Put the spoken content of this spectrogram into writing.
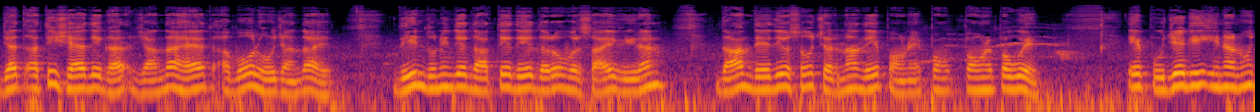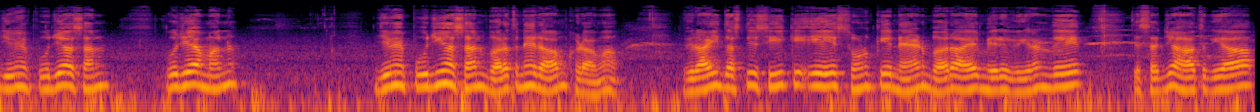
ਜਦ ਅਤੀ ਸ਼ੈ ਦੇ ਘਰ ਜਾਂਦਾ ਹੈ, ਤਾਂ ਅਬੋਲ ਹੋ ਜਾਂਦਾ ਹੈ। ਦੀਨ ਦੁਨੀ ਦੇ ਦਾਤੇ ਦੇ ਦਰੋਂ ਵਰਸਾਏ ਵੀਰਨ, ਦਾਨ ਦੇ ਦਿਓ ਸੋ ਚਰਨਾਂ ਦੇ ਪੌਣੇ ਪੌਣੇ ਪਉਏ ਇਹ ਪੂਜੇਗੀ ਇਹਨਾਂ ਨੂੰ? ਜਿਵੇਂ ਪੂਜਿਆ ਸਨ, ਪੂਜਿਆ ਮਨ, ਜਿਵੇਂ ਪੂਜਿਆ ਸਨ, ਭਰਤ ਨੇ RAM ਖੜਾਵਾ। ਵਿਰਾਈ ਦੱਸਦੀ ਸੀ ਕਿ ਇਹ ਸੁਣ ਕੇ ਨੈਣ ਭਰ ਆਏ ਮੇਰੇ ਵੀਰਨ ਦੇ ਤੇ ਸੱਜਾ ਹੱਥ ਗਿਆ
